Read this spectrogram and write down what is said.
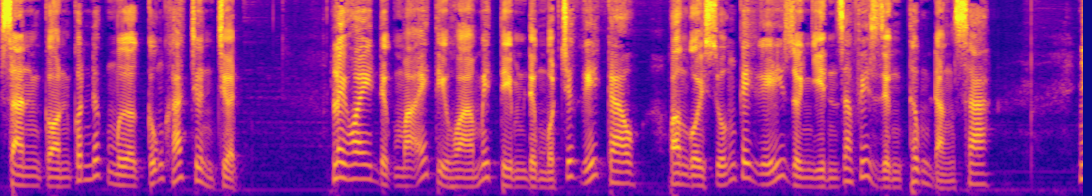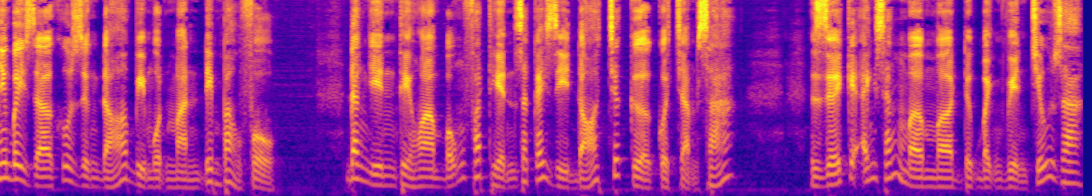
Sàn còn có nước mưa cũng khá trơn trượt. Lây hoay được mãi thì Hòa mới tìm được một chiếc ghế cao. Hòa ngồi xuống cái ghế rồi nhìn ra phía rừng thông đằng xa. Nhưng bây giờ khu rừng đó bị một màn đêm bao phủ. Đang nhìn thì Hòa bỗng phát hiện ra cái gì đó trước cửa của trạm xá. Dưới cái ánh sáng mờ mờ được bệnh viện chiếu ra,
